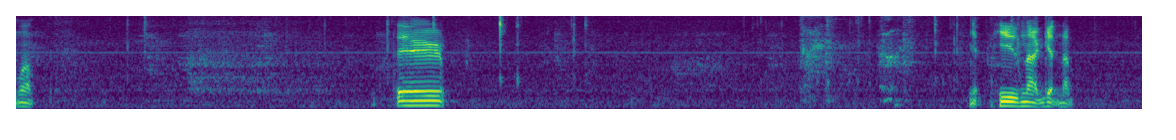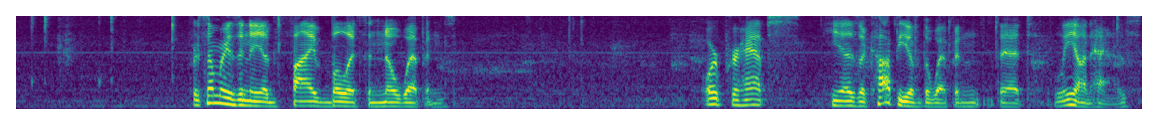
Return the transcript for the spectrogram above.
Well, there. Yep, he's not getting up. For some reason, he had five bullets and no weapons. Or perhaps he has a copy of the weapon that Leon has.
